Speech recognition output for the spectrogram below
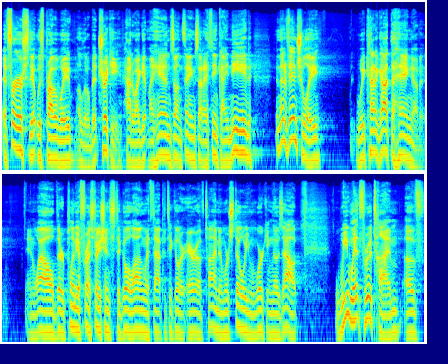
At first, it was probably a little bit tricky. How do I get my hands on things that I think I need? And then eventually, we kind of got the hang of it. And while there are plenty of frustrations to go along with that particular era of time, and we're still even working those out, we went through a time of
